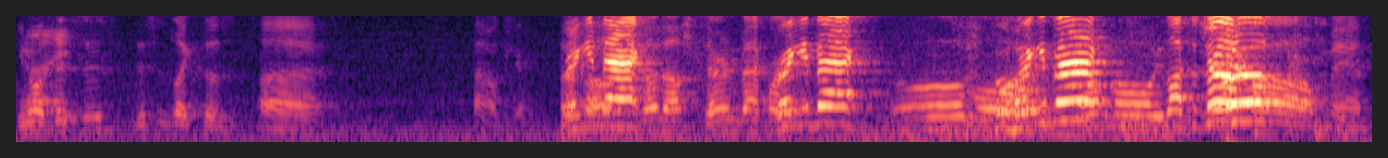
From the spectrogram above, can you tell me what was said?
You know what this is? This is like those. uh I don't care. Bring it back. No, no, turn backwards. Bring it back. Oh boy. Bring it back. Oh, he lost the No. Oh man.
